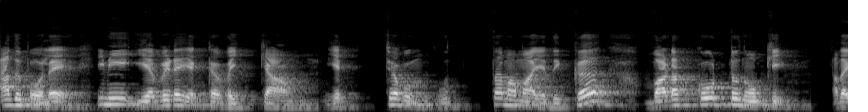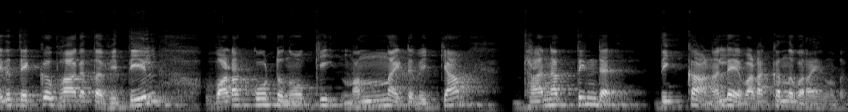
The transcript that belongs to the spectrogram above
അതുപോലെ ഇനി എവിടെയൊക്കെ വയ്ക്കാം ഏറ്റവും ഉത്തമമായ ദിക്ക് വടക്കോട്ട് നോക്കി. അതായത് തെക്ക് ഭാഗത്തെ ഭിത്തിയിൽ വടക്കോട്ട് നോക്കി നന്നായിട്ട് വെക്കാം. ധനത്തിന്റെ ദിക്കാണ് അല്ലേ വടക്കെന്ന് പറയുന്നത്.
